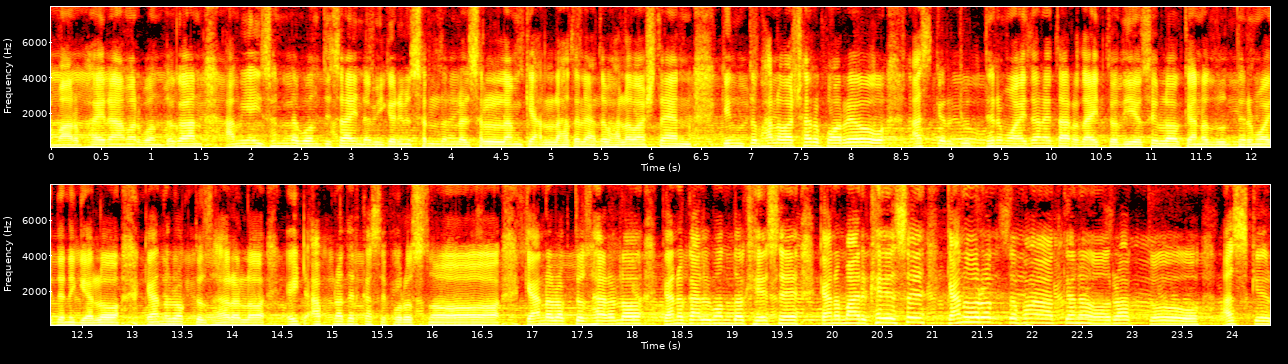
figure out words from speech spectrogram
আমার ভাইরা, আমার বন্ধুগান আমি এই জন্য বলতে চাই, নবী করিম সাল্লা সাল্লামকে আল্লাহ তালা এত ভালোবাসতেন, কিন্তু ভালোবাসার পরেও আজকের যুদ্ধের ময়দানে তার দায়িত্ব দিয়েছিল। কেন যুদ্ধের ময়দানে গেল? কেন রক্ত ঝরালো? এইটা আপনাদের কাছে প্রশ্ন। কেন রক্ত ঝরালো? কেন গালবন্ধ খেয়েছে? কেন মার খেয়েছে? কেন রক্তপাত? কেন রক্ত? আজকের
